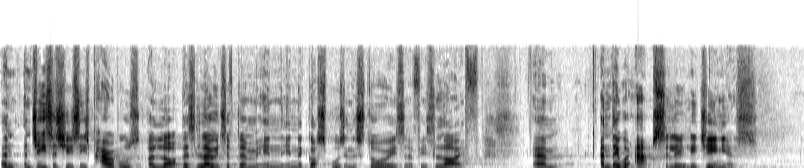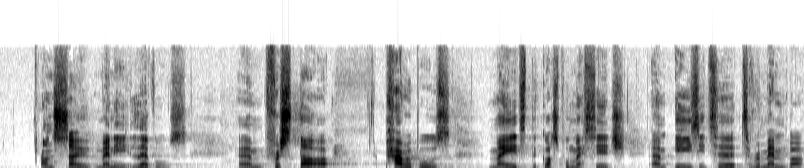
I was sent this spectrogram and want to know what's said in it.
And, and Jesus used these parables a lot. There's loads of them in, in the Gospels, in the stories of his life. Um, and they were absolutely genius on so many levels. Um, for a start, parables made the gospel message um, easy to, to remember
